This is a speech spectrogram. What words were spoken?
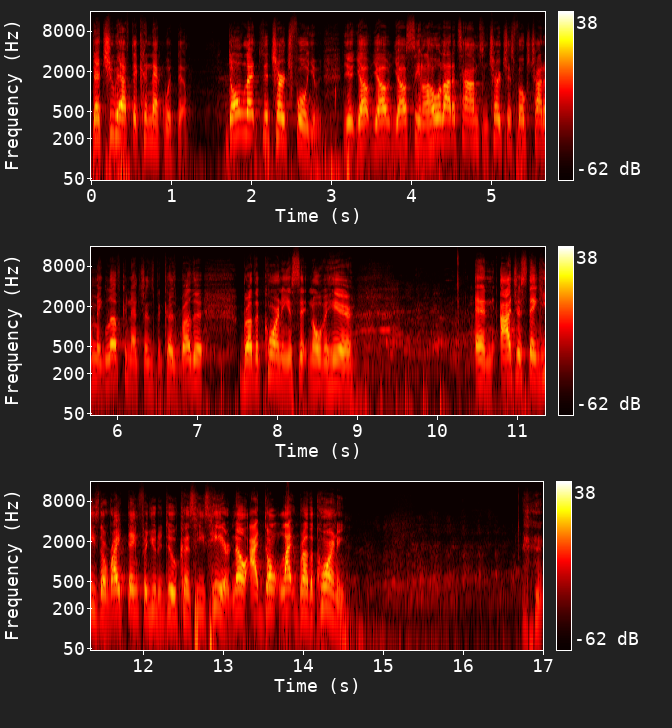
that you have to connect with them. Don't let the church fool you. y- y'all, y'all, y'all seen a whole lot of times in churches, folks try to make love connections because brother, brother Corny is sitting over here, and I just think he's the right thing for you to do because he's here. No, I don't like brother Corny.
